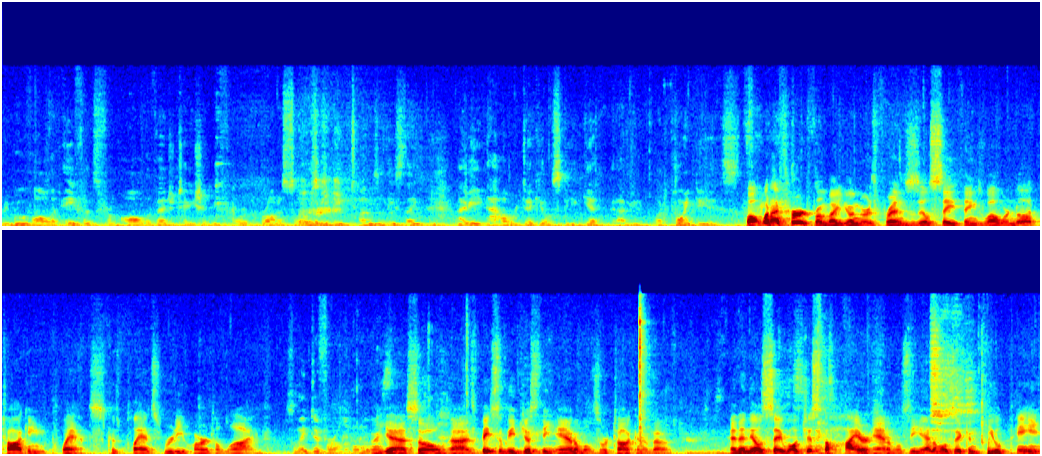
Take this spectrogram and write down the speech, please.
remove all the aphids from all the vegetation before the brontosaurus could eat tons of these things? I mean, how ridiculous do you get? I mean, what point do you? s- Well, what I've heard from my young earth friends is they'll say things, well, we're not talking plants, because plants really aren't alive. So they differ on the Uh, yeah, so uh, it's basically just the animals we're talking about. And then they'll say, well, just the higher animals, the animals that can feel pain.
